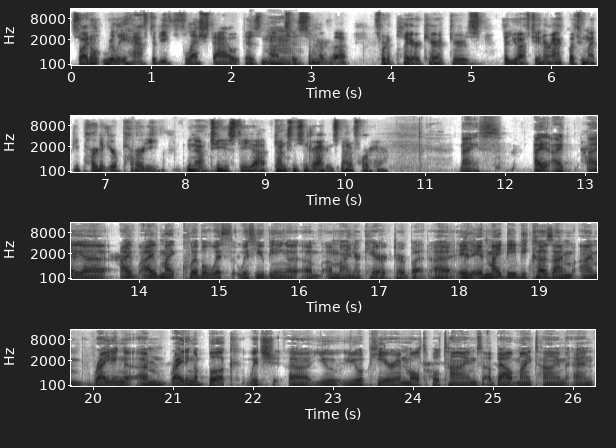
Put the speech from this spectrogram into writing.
so I don't really have to be fleshed out as much Hmm. as some of the sort of player characters that you have to interact with who might be part of your party. You know, to use the uh, Dungeons and Dragons metaphor here. Nice. I I I uh, I I might quibble with with you being a, a, a minor character, but uh, it it might be because I'm I'm writing I'm writing a book which uh, you you appear in multiple times about my time and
